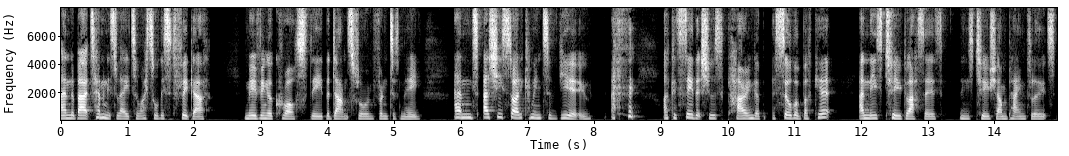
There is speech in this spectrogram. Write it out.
And about 10 minutes later, I saw this figure moving across the, the dance floor in front of me. And as she started coming to view, I could see that she was carrying a, a silver bucket and these two glasses, these two champagne flutes.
